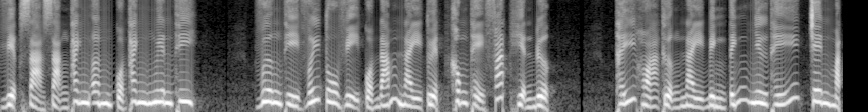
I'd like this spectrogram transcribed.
việc giả dạng thanh âm của thanh nguyên thi. Vương thì với tu vị của đám này tuyệt không thể phát hiện được. Thấy hòa thượng này bình tĩnh như thế trên mặt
